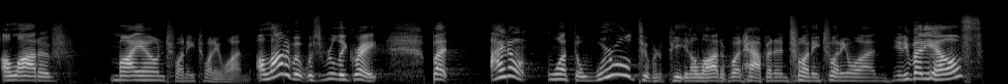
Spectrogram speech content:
a lot of my own 2021. A lot of it was really great, but I don't want the world to repeat a lot of what happened in 2021. Anybody else?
